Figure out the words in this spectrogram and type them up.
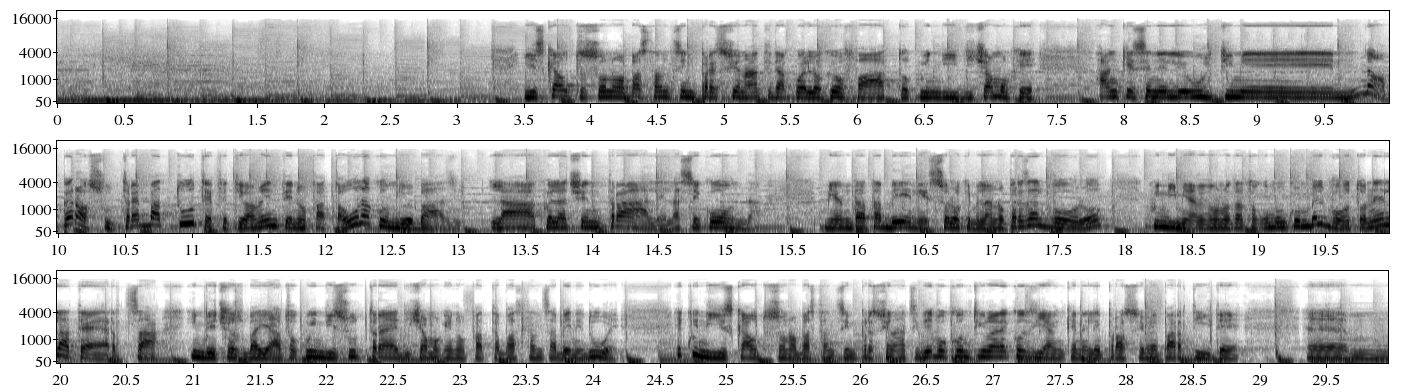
Gli scout sono abbastanza impressionati da quello che ho fatto, quindi diciamo che anche se nelle ultime... no, però su tre battute effettivamente ne ho fatta una con due basi, la, quella centrale, la seconda mi è andata bene solo che me l'hanno presa al volo, quindi mi avevano dato comunque un bel voto. Nella terza invece ho sbagliato, quindi su tre diciamo che ne ho fatte abbastanza bene due. E quindi gli scout sono abbastanza impressionati. Devo continuare così anche nelle prossime partite ehm,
